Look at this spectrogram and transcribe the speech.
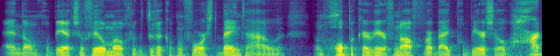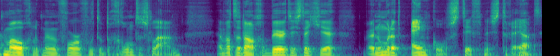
En dan probeer ik zoveel mogelijk druk op mijn voorste been te houden. Dan hop ik er weer vanaf, waarbij ik probeer zo hard mogelijk met mijn voorvoet op de grond te slaan. En wat er dan gebeurt is dat je, wij noemen dat enkel stiffness traint.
